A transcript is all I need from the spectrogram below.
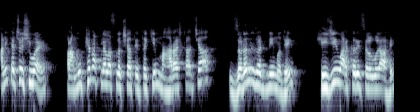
आणि त्याच्याशिवाय प्रामुख्यानं आपल्याला असं लक्षात येतं की महाराष्ट्राच्या जडणघडणीमध्ये ही जी वारकरी चळवळ आहे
